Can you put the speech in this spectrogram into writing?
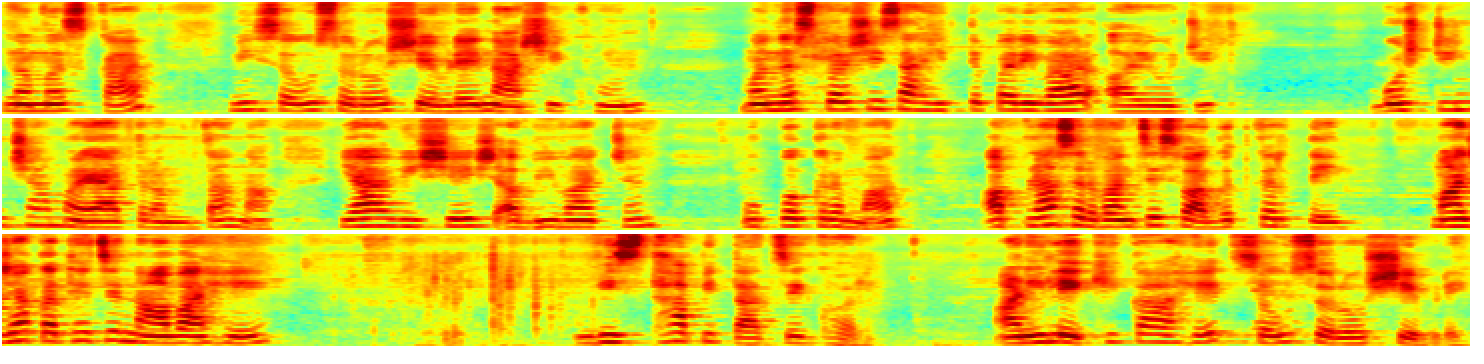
नमस्कार. मी सौ सरोज शेवडे नाशिकहून. मनस्पर्शी साहित्य परिवार आयोजित गोष्टींच्या मळ्यात रमताना या विशेष अभिवाचन उपक्रमात आपणा सर्वांचे स्वागत करते. माझ्या कथेचे नाव आहे विस्थापिताचे घर आणि लेखिका आहेत सौ सरोज शेवडे.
